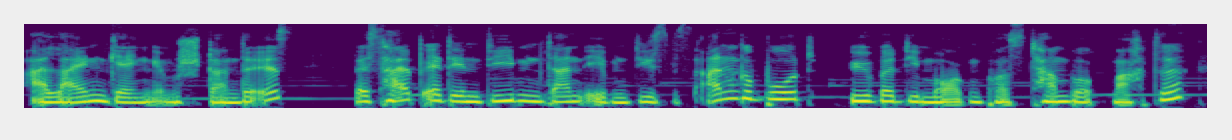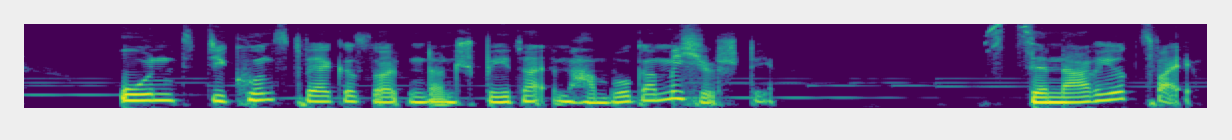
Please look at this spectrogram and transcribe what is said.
Alleingängen imstande ist, weshalb er den Dieben dann eben dieses Angebot über die Morgenpost Hamburg machte und die Kunstwerke sollten dann später im Hamburger Michel stehen. Szenario 2.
